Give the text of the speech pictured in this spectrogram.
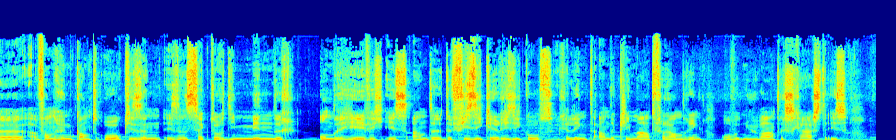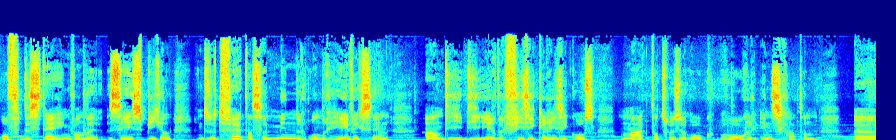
uh, van hun kant ook is een, is een sector die minder onderhevig is aan de, de fysieke risico's gelinkt aan de klimaatverandering, of het nu waterschaarste is of de stijging van de zeespiegel. Dus het feit dat ze minder onderhevig zijn aan die, die eerder fysieke risico's, maakt dat we ze ook hoger inschatten uh,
